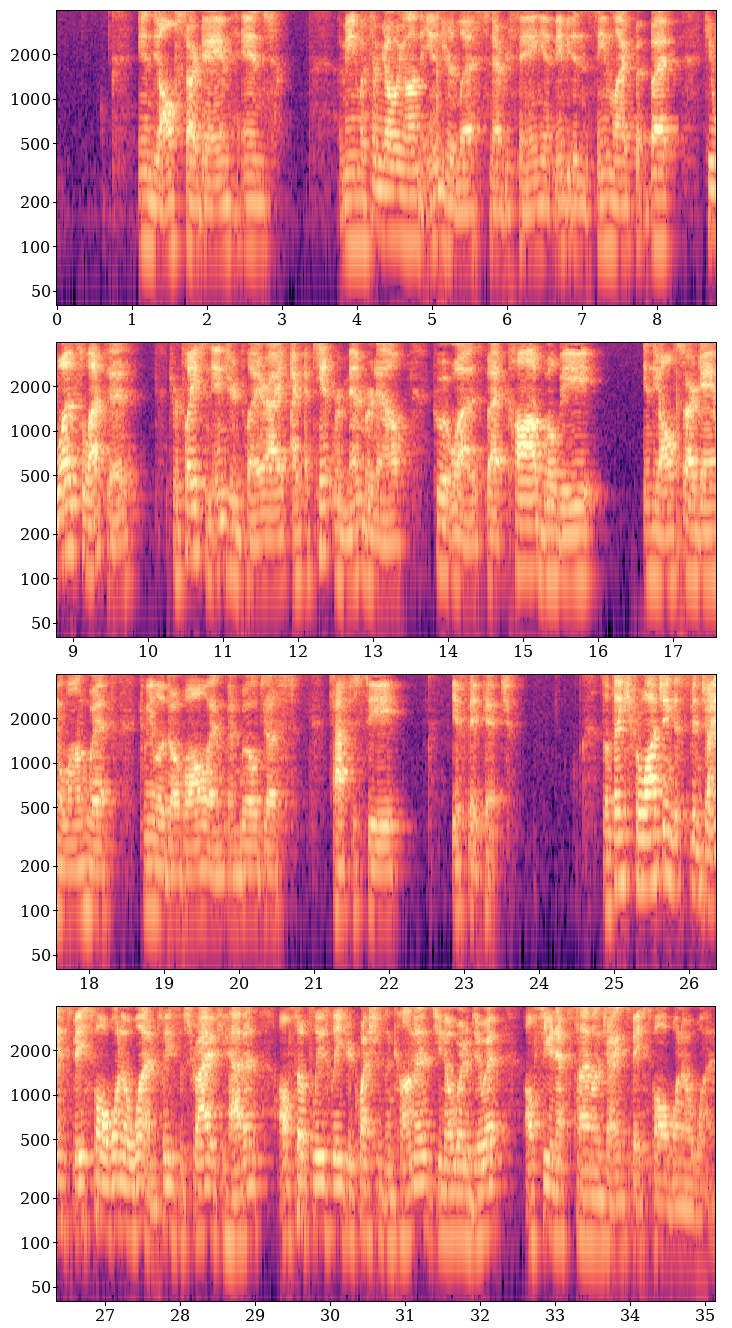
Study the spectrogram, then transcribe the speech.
in the All-Star game. And I mean, with him going on the injured list and everything, it maybe didn't seem like, but but he was selected to replace an injured player. I, I, I can't remember now who it was, but Cobb will be in the All Star game along with Camilo Doval, and, and we'll just have to see if they pitch. So thank you for watching. This has been Giants Baseball 101. Please subscribe if you haven't. Also, please leave your questions and comments. You know where to do it. I'll see you next time on Giants Baseball 101.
